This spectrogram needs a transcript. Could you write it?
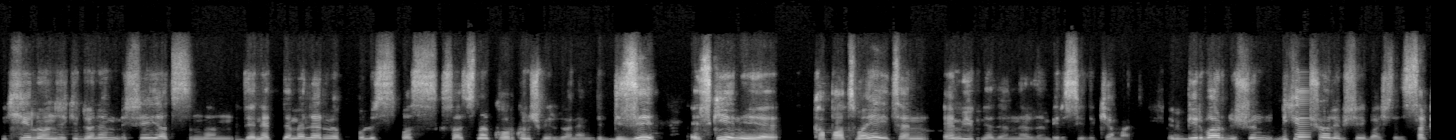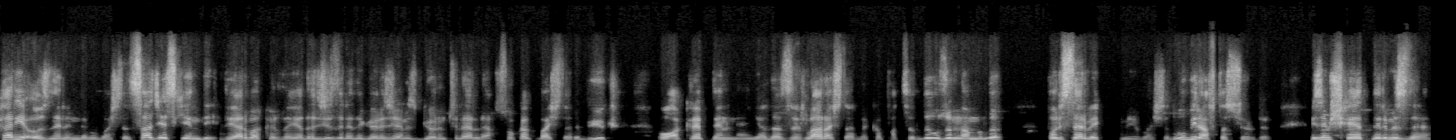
iki yıl önceki dönem şey açısından denetlemeler ve polis baskısı açısından korkunç bir dönemdi. Bizi eski yeniye kapatmaya iten en büyük nedenlerden birisiydi Kemal. bir bar düşün. Bir kere şöyle bir şey başladı. Sakarya öznelinde bu başladı. Sadece Eskiyen değil. Diyarbakır'da ya da Cizre'de göreceğimiz görüntülerle sokak başları büyük o akrep denilen ya da zırhlı araçlarla kapatıldı. Uzun namlulu polisler beklemeye başladı. Bu bir hafta sürdü. Bizim şikayetlerimiz de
